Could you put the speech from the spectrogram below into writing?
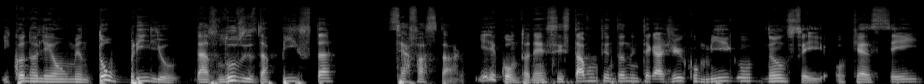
e quando ele aumentou o brilho das luzes da pista, se afastaram. E ele conta, né? Se estavam tentando interagir comigo, não sei. O que é sei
